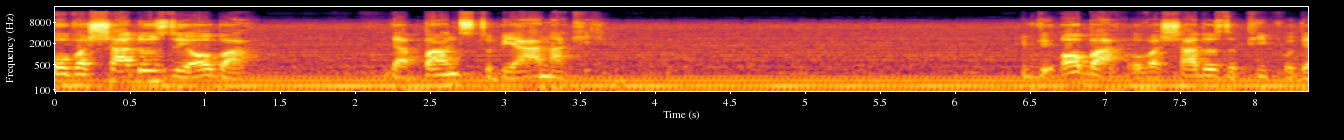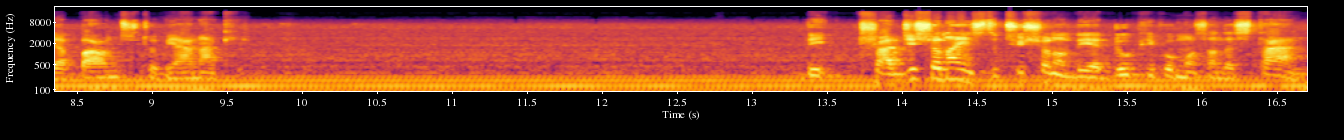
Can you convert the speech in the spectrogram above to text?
overshadows the Oba, they are bound to be anarchy. The Oba overshadows the people, they are bound to be anarchy. the traditional institution of the Edo people must understand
